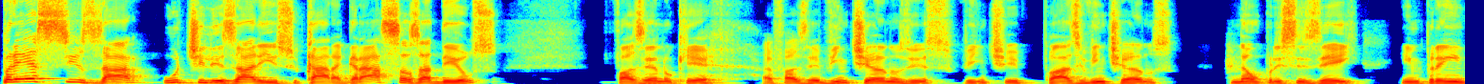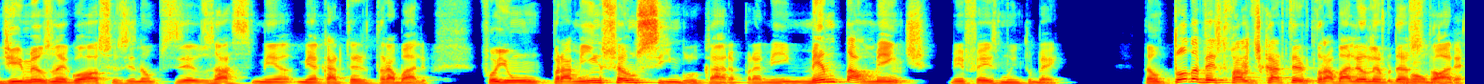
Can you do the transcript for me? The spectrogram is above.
precisar utilizar isso. Cara, graças a Deus, fazendo o quê? Vai fazer 20 anos isso, 20, quase 20 anos, não precisei empreendi meus negócios e não precisei usar minha, minha carteira de trabalho. Foi um, para mim isso é um símbolo, cara. Para mim, mentalmente, me fez muito bem. Então, toda vez que falo de carteira de trabalho, eu lembro dessa Bom, história.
